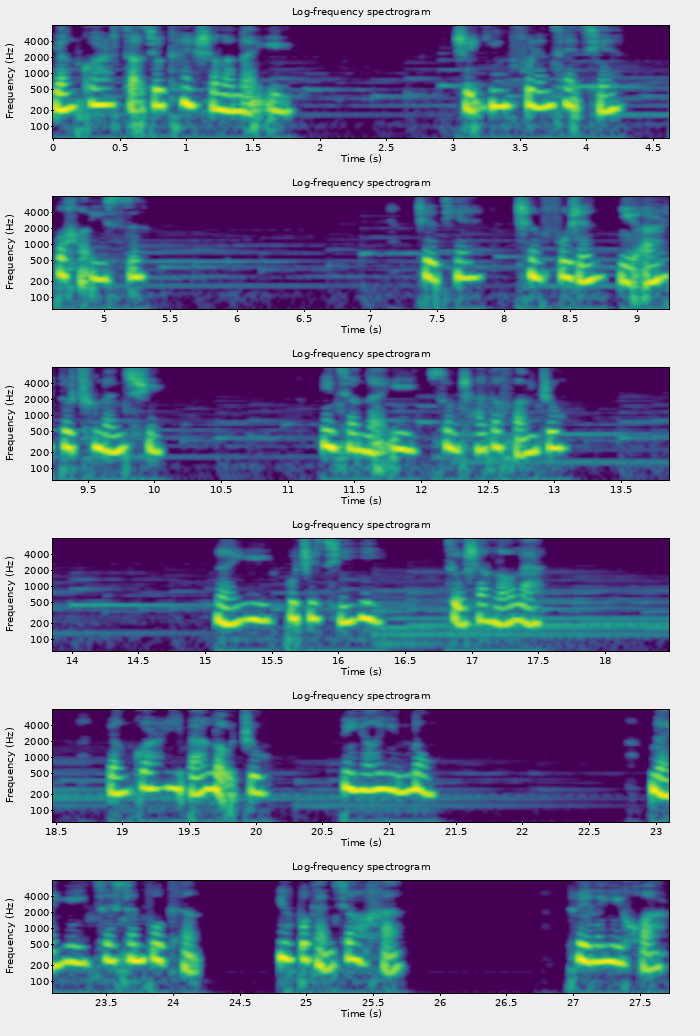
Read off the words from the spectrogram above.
杨官早就看上了暖玉，只因夫人在前，不好意思。这天趁夫人、女儿都出门去，便叫暖玉送茶到房中。暖玉不知其意。走上楼来，杨官一把搂住，并要硬弄。暖玉再三不肯，又不敢叫喊。推了一会儿，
